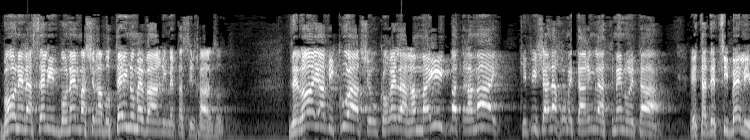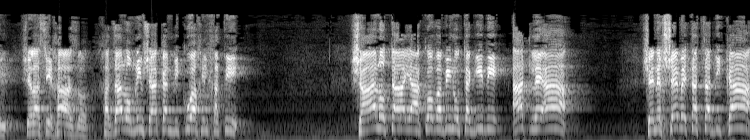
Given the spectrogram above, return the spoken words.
בואו ננסה להתבונן מה שרבותינו מבארים את השיחה הזאת. זה לא היה ויכוח שהוא קורא לה רמאית בת רמאי, כפי שאנחנו מתארים לעצמנו את, ה, את הדציבלים של השיחה הזאת. חז"ל אומרים שהיה כאן ויכוח הלכתי. שאל אותה יעקב אבינו, תגידי, את לאה, שנחשבת הצדיקה,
